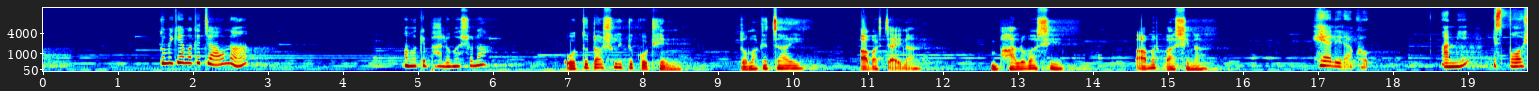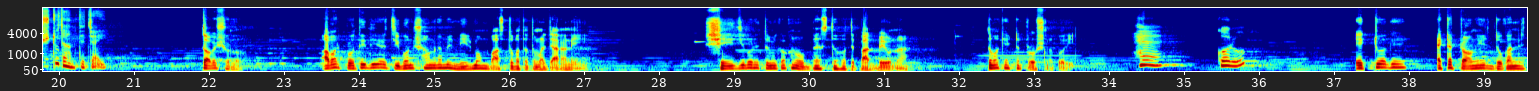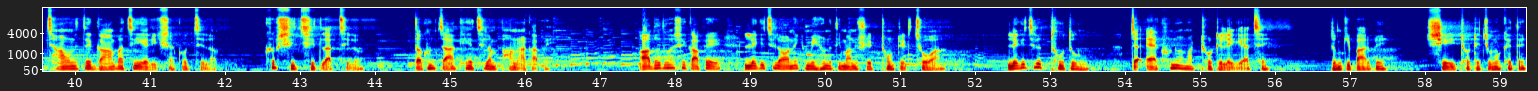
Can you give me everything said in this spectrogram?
তুমি কি আমাকে চাও না? আমাকে ভালোবাসো না? উত্তরটা আসলে একটু কঠিন। তোমাকে চাই আবার চাই না। ভালোবাসি আবার বাসি না। খেয়ালে রাখো আমি স্পষ্ট জানতে চাই। তবে শোনো আমার প্রতিদিনের জীবন সংগ্রামের নির্মম বাস্তবতা তোমার জানা নেই। সেই জীবনে তুমি কখনো অভ্যস্ত হতে পারবেও না। তোমাকে একটা প্রশ্ন করি। হ্যাঁ করো। একটু আগে একটা টঙের দোকানের ছাউনিতে গা বাঁচিয়ে রিক্সা করছিলাম খুব শীত শীত লাগছিল। তখন চা খেয়েছিলাম ভাঙা কাপে। আদো সে কাপে লেগেছিল অনেক মেহনতি মানুষের ঠোঁটের ছোঁয়া। লেগেছিল থুতু, যা এখনও আমার ঠোঁটে লেগে আছে। তুমি কি পারবে সেই ঠোঁটে চুমু খেতে?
